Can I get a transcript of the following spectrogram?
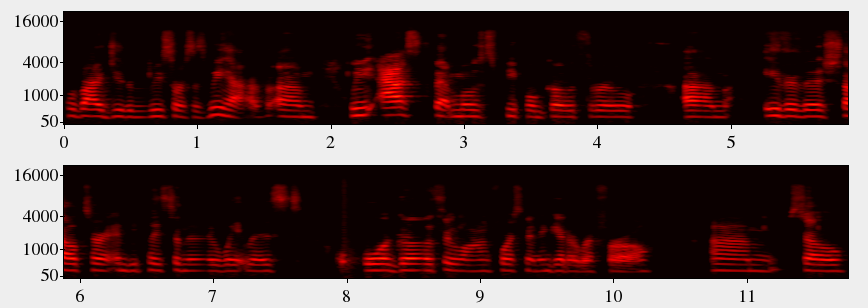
provide you the resources we have. Um, we ask that most people go through um, either the shelter and be placed on the wait list or go through law enforcement and get a referral. Um, so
